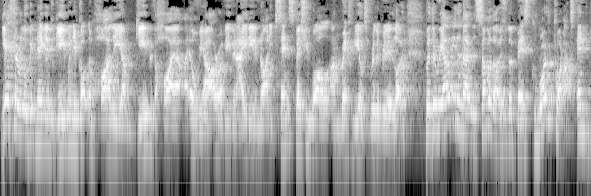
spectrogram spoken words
Yes, they're a little bit negatively geared when you've got them highly um, geared with a higher LVR of even 80 to 90%, especially while um, rental yields are really, really low. But the reality of the matter is some of those are the best growth products. And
